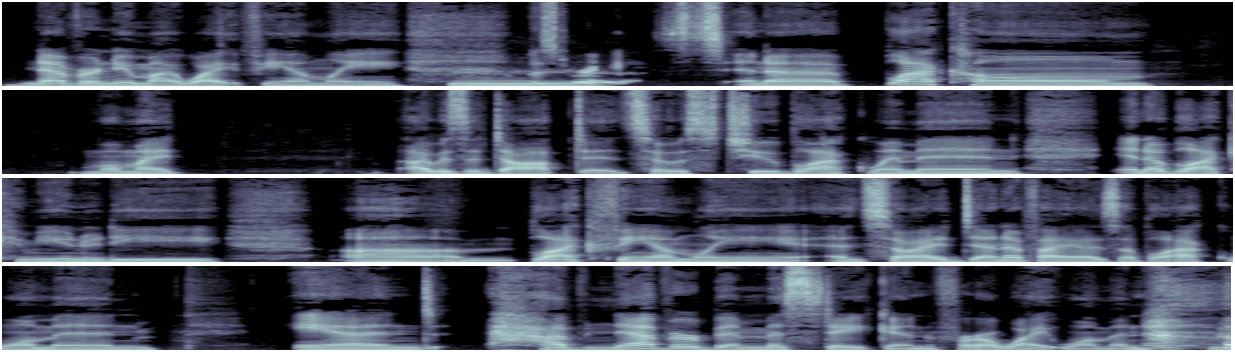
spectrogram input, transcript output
never knew my white family. Mm. Was raised in a black home. Well, my I was adopted. So it was two black women in a black community, um, black family. And so I identify as a black woman and have never been mistaken for a white woman.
